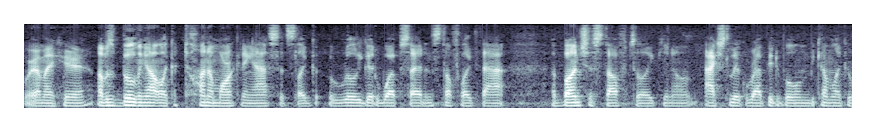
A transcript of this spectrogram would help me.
where am I here? I was building out like a ton of marketing assets, like a really good website and stuff like that. A bunch of stuff to like you know actually look reputable and become like a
